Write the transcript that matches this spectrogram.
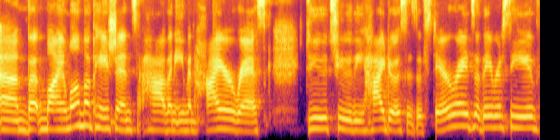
Um, but myeloma patients have an even higher risk due to the high doses of steroids that they receive,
